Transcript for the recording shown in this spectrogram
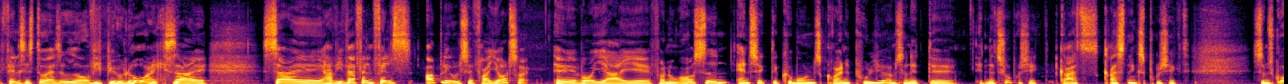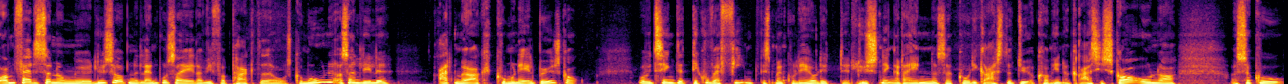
fælles historie, altså udover at vi er biologer, ikke? så, øh, så øh, har vi i hvert fald en fælles oplevelse fra Hjortøj, øh, hvor jeg øh, for nogle år siden ansøgte kommunens grønne pulje om sådan et, øh, et naturprojekt, et græs, græsningsprojekt, som skulle omfatte sådan nogle øh, lysåbne landbrugsarealer, vi forpagtede af Aarhus Kommune, og så en lille ret mørk kommunal bøgeskov, hvor vi tænkte, at det kunne være fint, hvis man kunne lave lidt øh, lysninger derinde, og så kunne de græsne dyr komme ind og græsse i skoven, og, og så kunne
